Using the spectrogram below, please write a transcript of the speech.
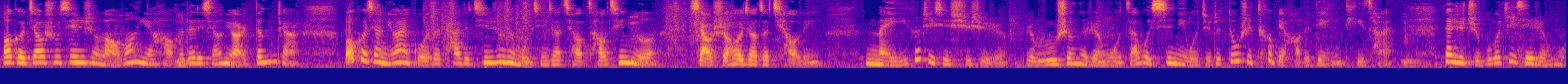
包括教书先生老汪也好，和他的小女儿灯这儿，包括像牛爱国的他的亲生的母亲叫乔曹青娥，小时候叫做巧玲。每一个这些栩栩人如生的人物，在我心里，我觉得都是特别好的电影题材。但是，只不过这些人物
